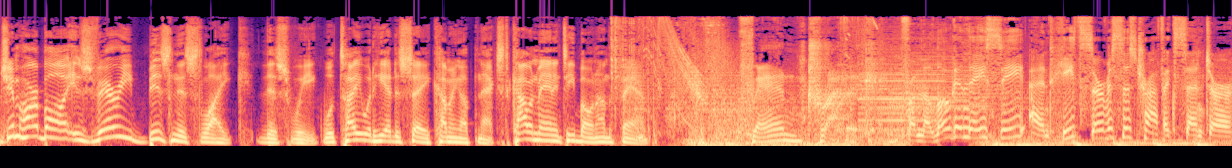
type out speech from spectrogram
Jim Harbaugh is very businesslike this week. We'll tell you what he had to say coming up next. Common Man and T Bone on the fan. Fan traffic. From the Logan AC and Heat Services Traffic Center.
